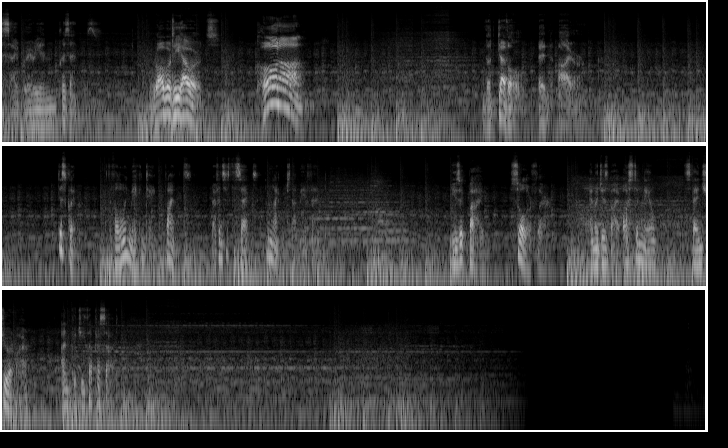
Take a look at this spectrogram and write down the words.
The Cybrarian presents Robert E. Howard's Conan The Devil in Iron. Disclaimer The following may contain violence, references to sex, and language that may offend. Music by Soularflair. Images by Austin Neill, Sven Scheuermeir, and Poojitha Prasad.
